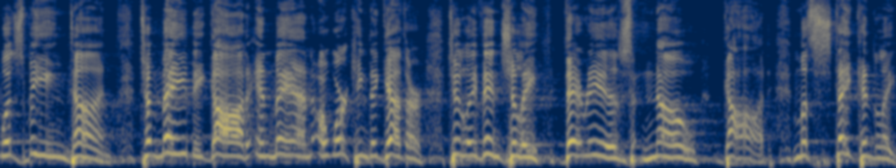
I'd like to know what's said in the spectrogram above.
was being done to maybe God and man are working together till eventually there is no God. Mistakenly,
